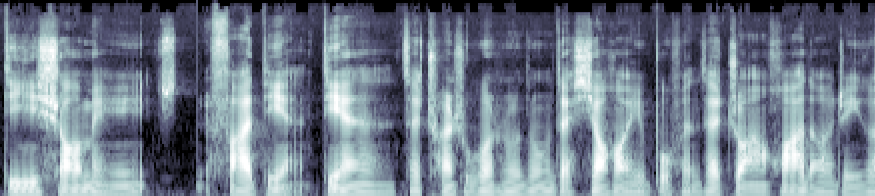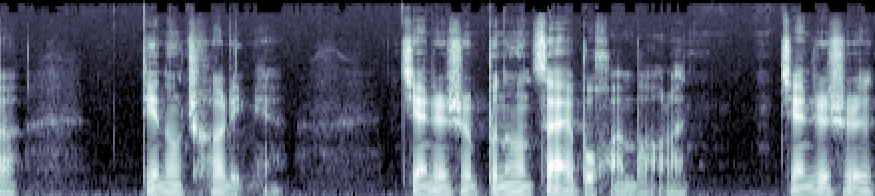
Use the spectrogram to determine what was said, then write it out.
第一，烧煤发电，电在传输过程中再消耗一部分，再转化到这个电动车里面，简直是不能再不环保了，简直是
